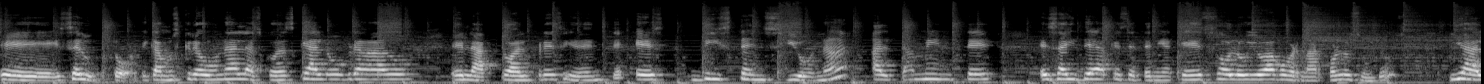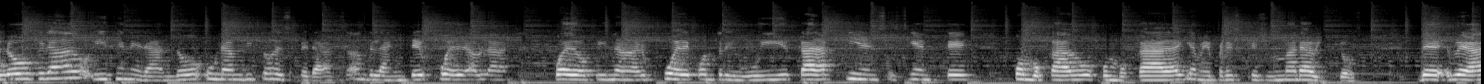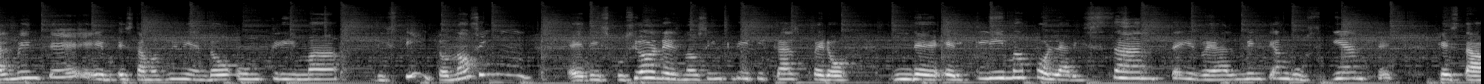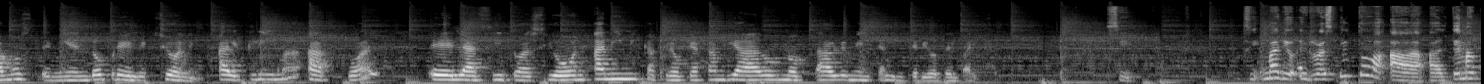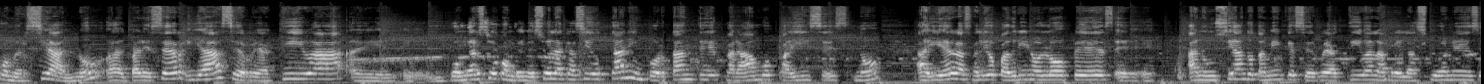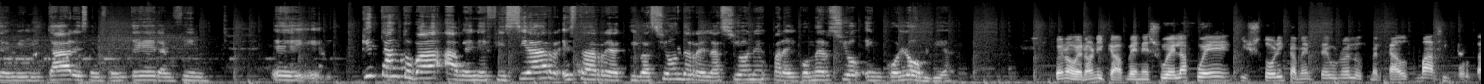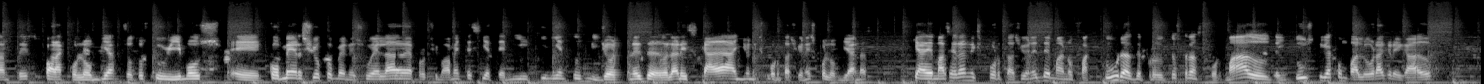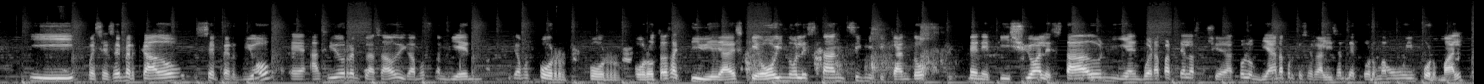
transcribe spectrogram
eh, seductor. Digamos, creo una de las cosas que ha logrado el actual presidente es distensionar altamente esa idea que se tenía que solo iba a gobernar con los suyos y ha logrado ir generando un ámbito de esperanza donde la gente puede hablar, puede opinar, puede contribuir, cada quien se siente convocado o convocada y a mí me parece que eso es maravilloso. Realmente em, estamos viviendo un clima distinto, no sin eh, discusiones, no sin críticas, pero del el clima polarizante y realmente angustiante que estábamos teniendo preelecciones al clima actual, eh, la situación anímica creo que ha cambiado notablemente al interior del país. Sí. Sí, Mario, y respecto al tema comercial, ¿no? Al parecer ya se reactiva eh, el comercio con Venezuela, que ha sido tan importante para ambos países, ¿no? Ayer ha salido Padrino López eh, eh, anunciando también que se reactivan las relaciones eh, militares en frontera, en fin. ¿Qué tanto va a beneficiar esta reactivación de relaciones para el comercio en Colombia? Bueno, Verónica, Venezuela fue históricamente uno de los mercados más importantes para Colombia. Nosotros tuvimos eh, comercio con Venezuela de aproximadamente 7.500 millones de dólares cada año en exportaciones colombianas, que además eran exportaciones de manufacturas, de productos transformados, de industria con valor agregado y pues ese mercado se perdió, eh, ha sido reemplazado, digamos, también, digamos, por, por, por, otras actividades que hoy no le están significando beneficio al Estado ni en buena parte de la sociedad colombiana porque se realizan de forma muy informal.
